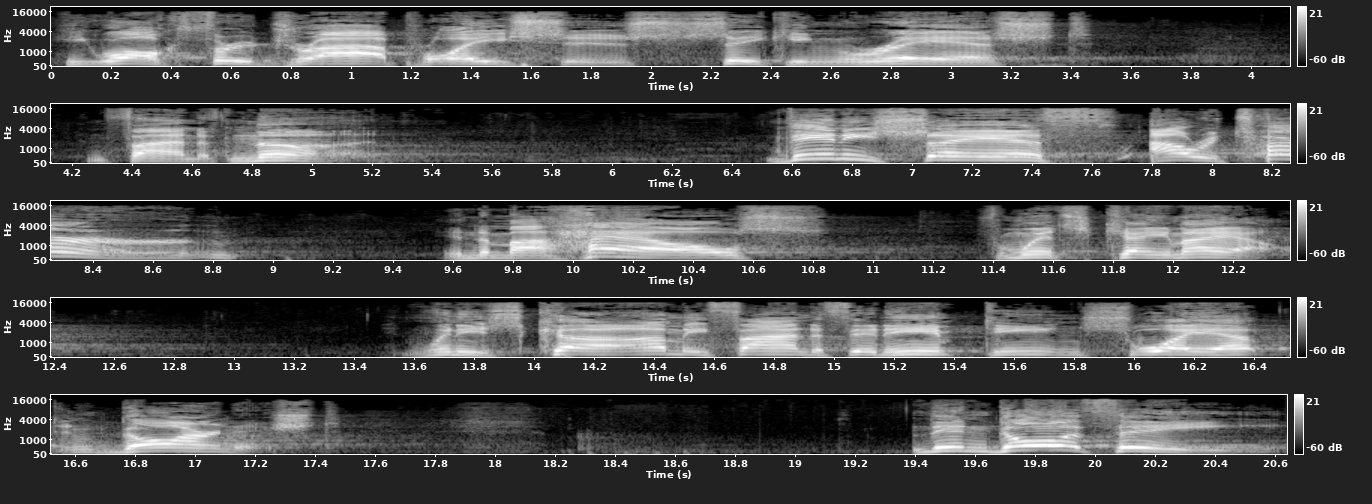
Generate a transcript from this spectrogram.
he walketh through dry places seeking rest and findeth none. Then he saith, I'll return into my house from whence came out. When he's come, he findeth it empty and swept and garnished. Then goeth he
